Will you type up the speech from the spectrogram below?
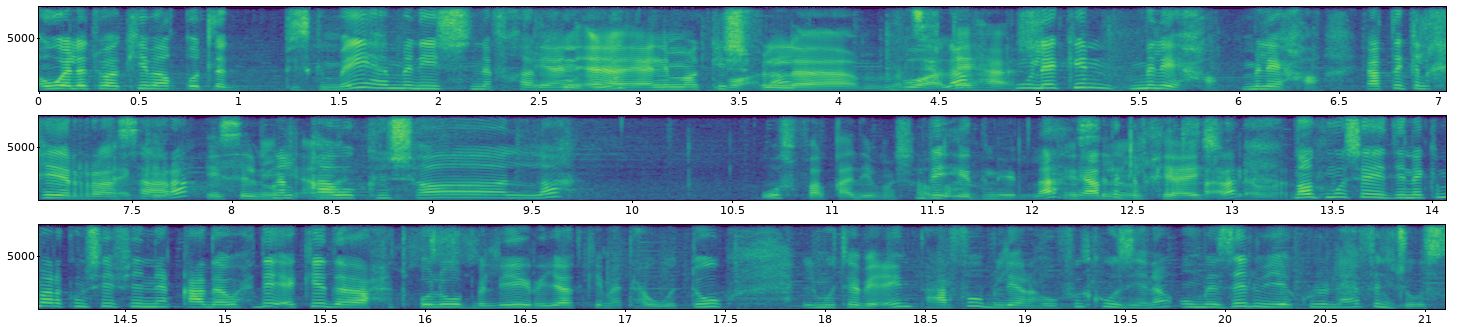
ولات كيما قلت لك puisque ما يهمنيش نفخر يعني. آه يعني ما كيش في voilà. ما ولكن مليحة مليحة. يعطيك الخير يسلمك نلقاوك إن شاء الله. وصفه القادمة إن شاء الله. بإذن الله. يعطيك الخير. donc مشاهدينا كما راكم شايفيني قاعدة وحدي أكيد راح تقولوا باللي رياض كما تعودتوا. المتابعين تعرفوا باللي راهو في الكوزينة ومازالوا ياكلوا لها في الجوز.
